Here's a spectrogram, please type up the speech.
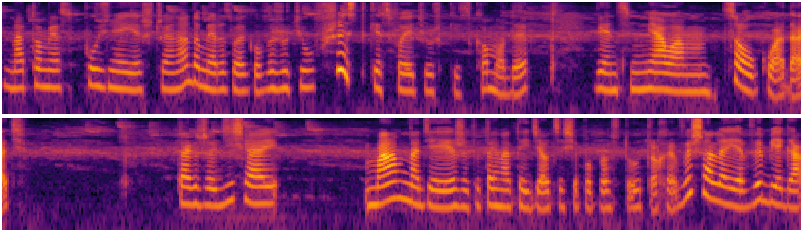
Natomiast później jeszcze na domiar złego wyrzucił wszystkie swoje ciuszki z komody, więc miałam co układać. Także dzisiaj mam nadzieję, że tutaj na tej działce się po prostu trochę wyszaleje, wybiega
